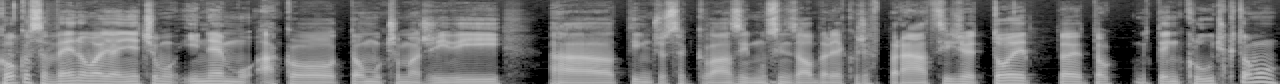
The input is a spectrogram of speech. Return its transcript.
koľko sa venovať aj niečomu inému ako tomu, čo ma živí a tým, čo sa kvázi musím zaoberať akože v práci, že to je, to je to, ten kľúč k tomu?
